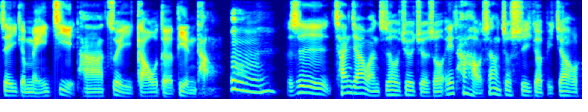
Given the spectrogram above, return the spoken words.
这一个媒介它最高的殿堂。嗯，可是参加完之后，就会觉得说，哎，它好像就是一个比较，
